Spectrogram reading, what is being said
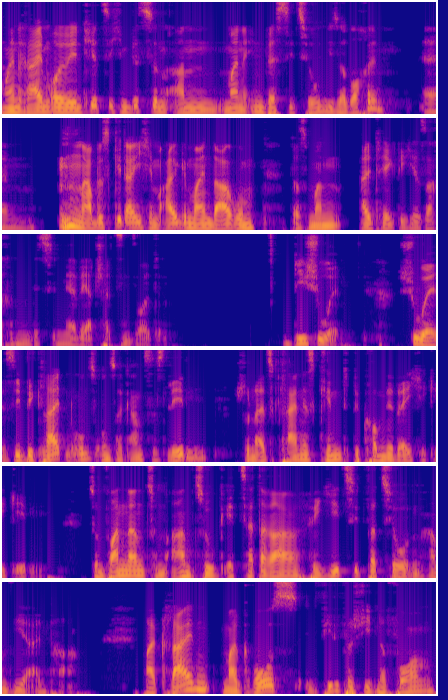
Mein Reim orientiert sich ein bisschen an meine Investition dieser Woche. Ähm, aber es geht eigentlich im Allgemeinen darum, dass man alltägliche Sachen ein bisschen mehr wertschätzen sollte. Die Schuhe. Schuhe, sie begleiten uns unser ganzes Leben. Schon als kleines Kind bekommen wir welche gegeben. Zum Wandern, zum Anzug etc. Für jede Situation haben wir ein paar. Mal klein, mal groß, in viel verschiedener Form.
